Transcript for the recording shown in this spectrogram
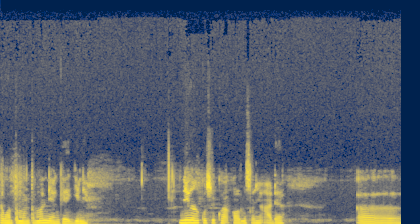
sama teman-teman yang kayak gini ini yang aku suka kalau misalnya ada uh,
